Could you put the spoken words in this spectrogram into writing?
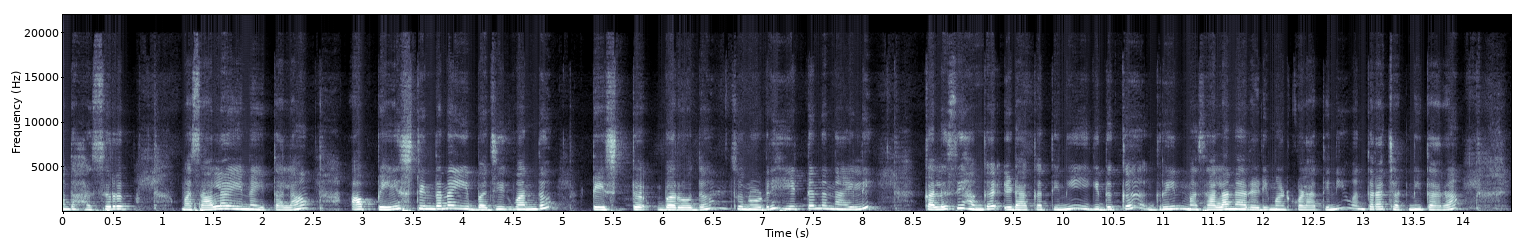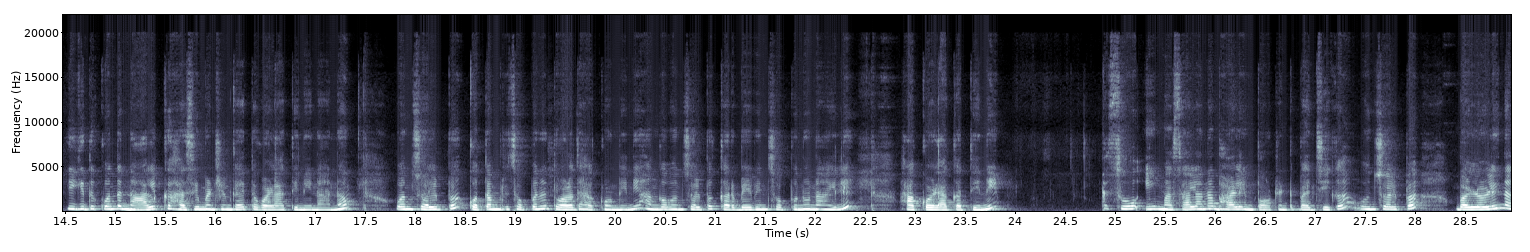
ಒಂದು ಹಸಿರು ಮಸಾಲ ಏನೈತಲ್ಲ, ಆ ಪೇಸ್ಟಿಂದನೇ ಈ ಬಜ್ಜಿಗೆ ಒಂದು ಟೇಸ್ಟ್ ಬರೋದು. ಸೊ ನೋಡಿರಿ ಹಿಟ್ಟನ್ನು ನಾ ಇಲ್ಲಿ ಕಲಸಿ ಹಂಗೆ ಇಡಾಕತ್ತೀನಿ. ಈಗ ಇದಕ್ಕೆ ಗ್ರೀನ್ ಮಸಾಲಾನ ರೆಡಿ ಮಾಡ್ಕೊಳತ್ತೀನಿ ಒಂಥರ ಚಟ್ನಿ ಥರ ಈಗ ಇದಕ್ಕೊಂದು ನಾಲ್ಕು ಹಸಿ ಮೆಣಸಿನ್ಕಾಯಿ ತೊಗೊಳತ್ತೀನಿ ನಾನು. ಒಂದು ಸ್ವಲ್ಪ ಕೊತ್ತಂಬರಿ ಸೊಪ್ಪನ್ನು ತೊಳೆದು ಹಾಕ್ಕೊಂಡಿನಿ ಹಂಗೆ ಒಂದು ಸ್ವಲ್ಪ ಕರ್ಬೇವಿನ ಸೊಪ್ಪನ್ನು ನಾ ಇಲ್ಲಿ ಹಾಕ್ಕೊಳ್ಳಾಕತ್ತೀನಿ ಸೊ ಈ ಮಸಾಲಾನ ಭಾಳ ಇಂಪಾರ್ಟೆಂಟ್ ಬಜ್ಜಿಗೆ ಒಂದು ಸ್ವಲ್ಪ ಬೆಳ್ಳುಳ್ಳಿ ನಾ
